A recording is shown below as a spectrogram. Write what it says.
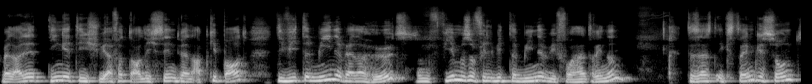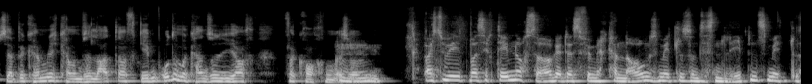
weil alle Dinge, die schwer verdaulich sind, werden abgebaut. Die Vitamine werden erhöht, sind viermal so viele Vitamine wie vorher drinnen. Das heißt, extrem gesund, sehr bekömmlich, kann man Salat drauf geben oder man kann es natürlich auch verkochen. Also, mhm. Weißt du, was ich dem noch sage? Das ist für mich kein Nahrungsmittel, sondern das ist ein Lebensmittel.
